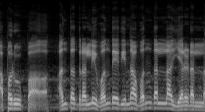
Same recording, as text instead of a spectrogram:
ಅಪರೂಪ. ಅಂತದ್ರಲ್ಲಿ ಒಂದೇ ದಿನ ಒಂದಲ್ಲ ಎರಡಲ್ಲ.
